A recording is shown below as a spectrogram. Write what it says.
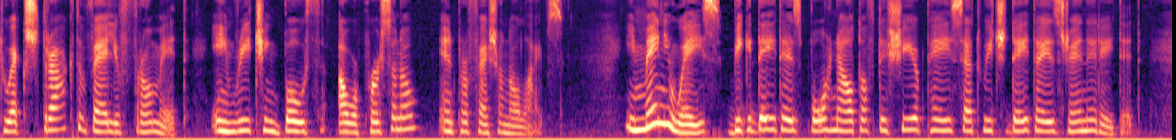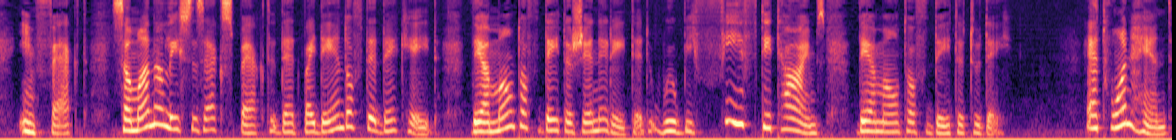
to extract value from it, enriching both our personal and professional lives. In many ways, big data is born out of the sheer pace at which data is generated. In fact, some analysts expect that by the end of the decade, the amount of data generated will be 50 times the amount of data today. At one hand,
